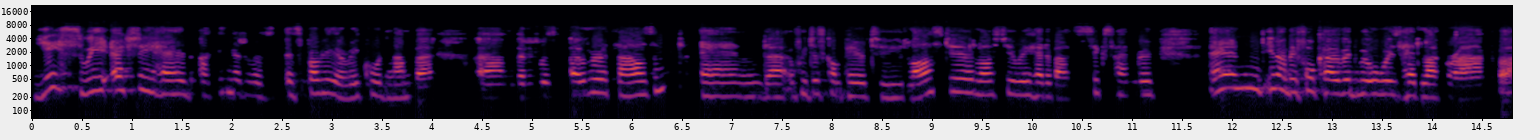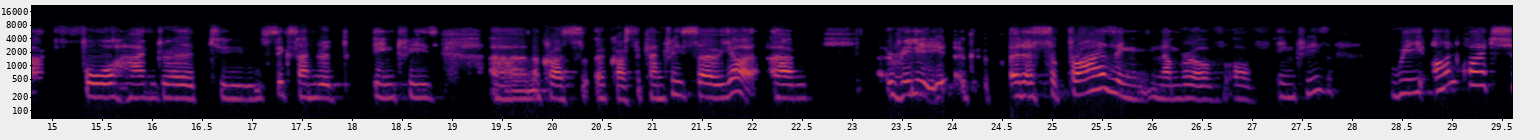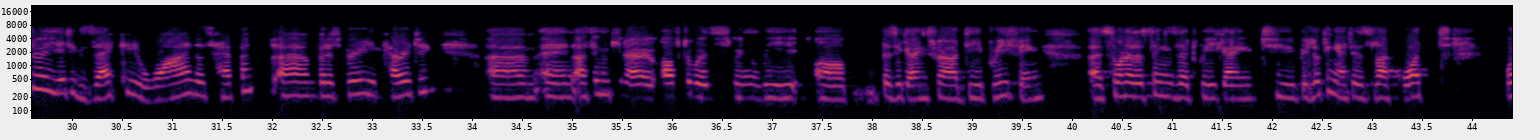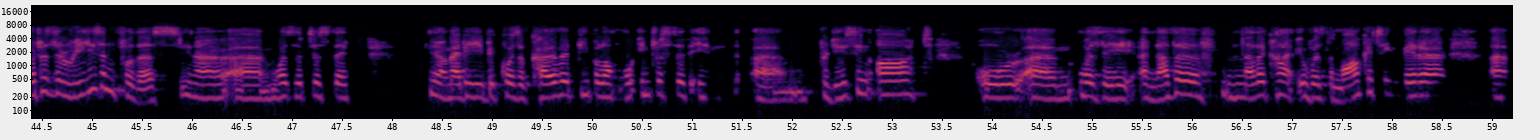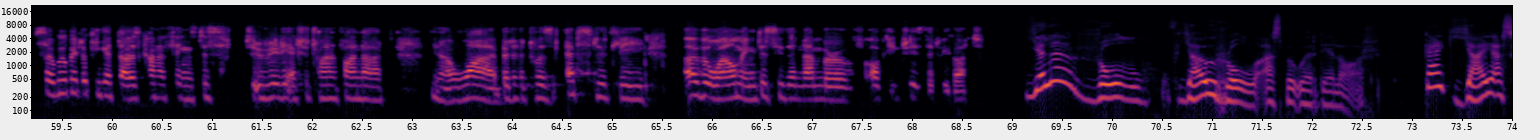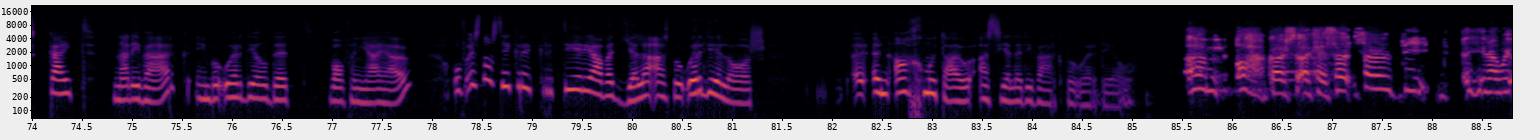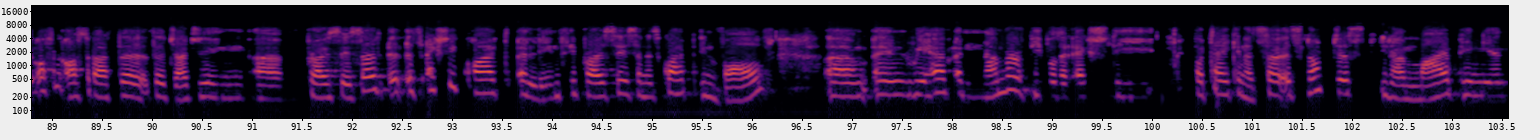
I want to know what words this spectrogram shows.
Yes, we actually had, I think it was, it's probably a record number, um, but it was over a thousand. And uh, if we just compare it to last year, last year we had about 600. And, you know, before COVID, we always had like around about 400 to 600 entries um, across across the country. So, yeah, um, really a, a surprising number of, of entries. We aren't quite sure yet exactly why this happened, um, but it's very encouraging. Um, and I think, you know, afterwards, when we are busy going through our debriefing, uh, it's one of the things that we're going to be looking at is like what what was the reason for this? You know, um, was it just that you know, maybe because of COVID, people are more interested in um, producing art, or um, was there another another kind? Was the marketing better? Um, so we'll be looking at those kind of things just to really actually try and find out, you know, why. But it was absolutely overwhelming to see the number of, of entries that we got. Julle rol of jou rol as beoordelaar. Kyk jy as kyk na die werk en beoordeel dit waarvan jy hou of is daar sekere kriteria wat julle as beoordelaars in ag moet hou as jy die werk beoordeel? Um, oh gosh, okay. So, so the you know we often asked about the the judging um, process. So it, it's actually quite a lengthy process and it's quite involved. Um, and we have a number of people that actually partake in it. So it's not just you know my opinion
